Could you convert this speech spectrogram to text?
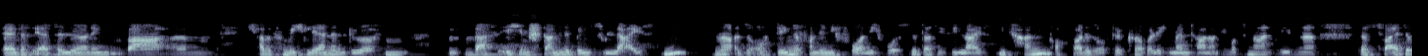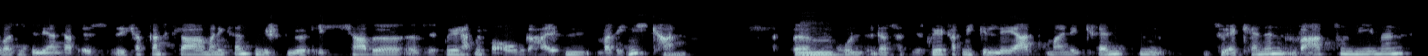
Äh, das erste Learning war, ähm, ich habe für mich lernen dürfen, was ich imstande bin zu leisten. Ne? Also auch Dinge, von denen ich vorher nicht wusste, dass ich sie leisten kann, auch gerade so auf der körperlichen, mentalen und emotionalen Ebene. Das Zweite, was ich gelernt habe, ist, ich habe ganz klar meine Grenzen gespürt. Ich habe, äh, dieses Projekt hat mir vor Augen gehalten, was ich nicht kann. Ähm, und das, dieses Projekt hat mich gelehrt, meine Grenzen zu erkennen, wahrzunehmen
